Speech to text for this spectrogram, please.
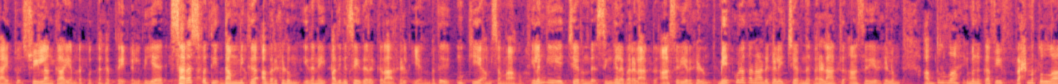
guide to Sri Lanka என்ற புத்தகத்தை எழுதிய சரஸ்வதி தம்மிக அவர்களும் இதனை பதிவு செய்திருக்கிறார்கள் என்பது முக்கிய அம்சமாகும். இலங்கையைச் சேர்ந்த சிங்கள வரலாற்று ஆசிரியர்களும் மேற்குலக நாடுகளைச் சேர்ந்த வரலாற்று ஆசிரியர்களும் அப்துல்லா இபனு கஃபீப் ரஹமத்துல்லா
